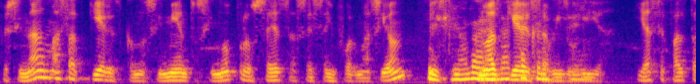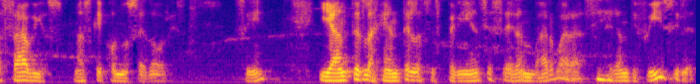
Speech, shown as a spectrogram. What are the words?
Pero si nada más adquieres conocimiento, si no procesas esa información, y si no, adquieres sabiduría. Y hace falta sabios más que conocedores. ¿sí? Y antes la gente, las experiencias eran bárbaras, Sí. eran difíciles.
